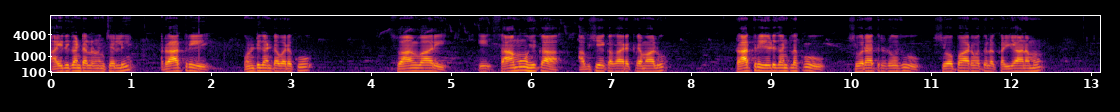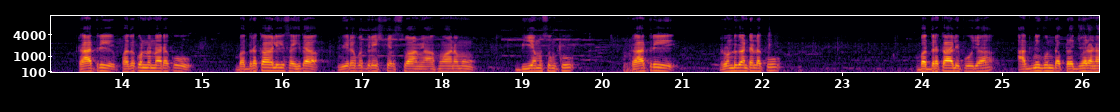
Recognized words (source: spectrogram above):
ఐదు గంటల నుంచి వెళ్ళి రాత్రి ఒంటి గంట వరకు స్వామివారి ఈ సామూహిక అభిషేక కార్యక్రమాలు రాత్రి ఏడు గంటలకు శివరాత్రి రోజు శివపార్వతుల కళ్యాణము రాత్రి పదకొండున్నరకు భద్రకాళి సహిత వీరభద్రేశ్వర స్వామి ఆహ్వానము బియ్యం సుంకు రాత్రి రెండు గంటలకు భద్రకాళి పూజ అగ్నిగుండ ప్రజ్వలన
